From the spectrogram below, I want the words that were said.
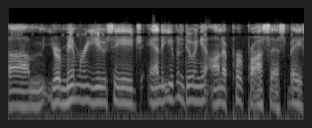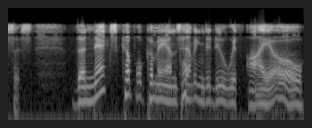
um, your memory usage, and even doing it on a per process basis. The next couple commands having to do with I.O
